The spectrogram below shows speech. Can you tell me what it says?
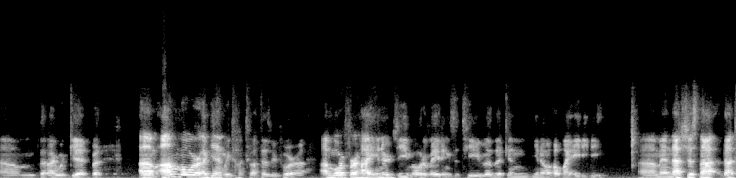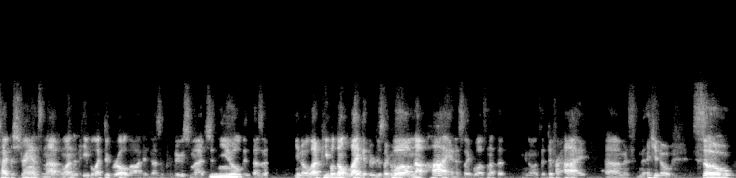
um, that I would get, but um, I'm more again. We talked about this before. Uh, I'm more for high energy, motivating sativa that can you know help my ADD. Um, and that's just not that type of strand's not one that people like to grow a lot. It doesn't produce much mm. yield. It doesn't, you know, a lot of people don't like it. They're just like, well, I'm not high, and it's like, well, it's not that, you know, it's a different high. Um, it's you know, so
